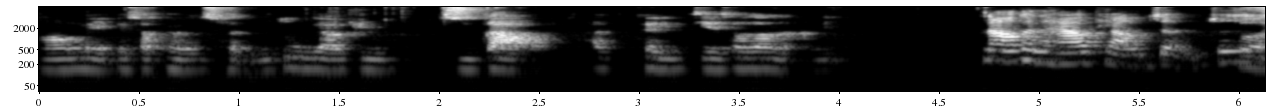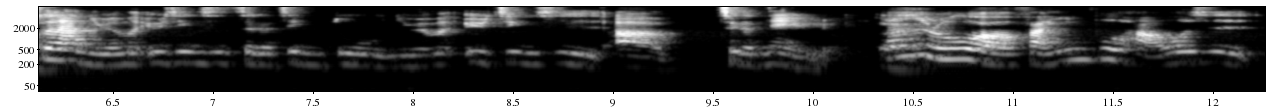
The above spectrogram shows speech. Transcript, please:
然后每个小朋友程度要去知道他可以接受到哪里。那我可能还要调整，就是虽然你原本预计是这个进度，你原本预计是啊、呃、这个内容，但是如果反应不好，或是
